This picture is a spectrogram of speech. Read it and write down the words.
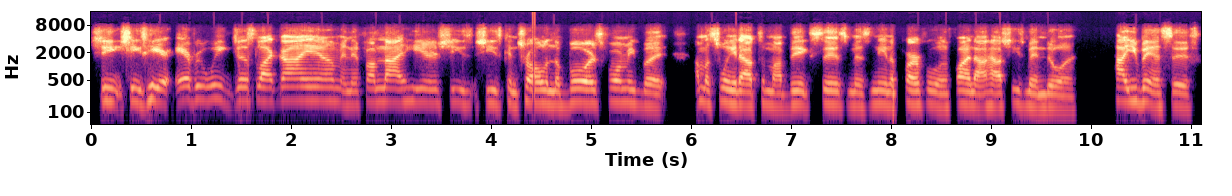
She she's here every week just like I am. And if I'm not here, she's she's controlling the boards for me. But I'm gonna swing it out to my big sis, Miss Nina Purple, and find out how she's been doing. How you been, sis?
